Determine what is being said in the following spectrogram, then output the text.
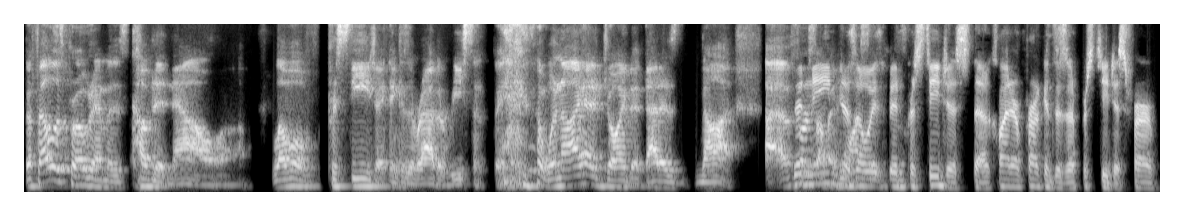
The fellows program is coveted now. Uh, level of prestige, I think, is a rather recent thing. when I had joined it, that is not. Uh, the name off, has always been prestigious, though. Kleiner Perkins is a prestigious firm.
